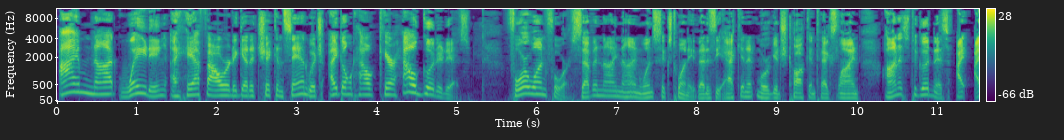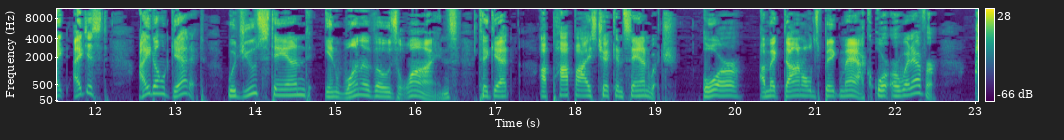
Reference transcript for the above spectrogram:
I'm not waiting a half hour to get a chicken sandwich. I don't how, care how good it is. 414-799-1620. That is the Accunet Mortgage talk and text line. Honest to goodness, I, I, I just, I don't get it would you stand in one of those lines to get a Popeye's chicken sandwich or a McDonald's Big Mac or, or whatever?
